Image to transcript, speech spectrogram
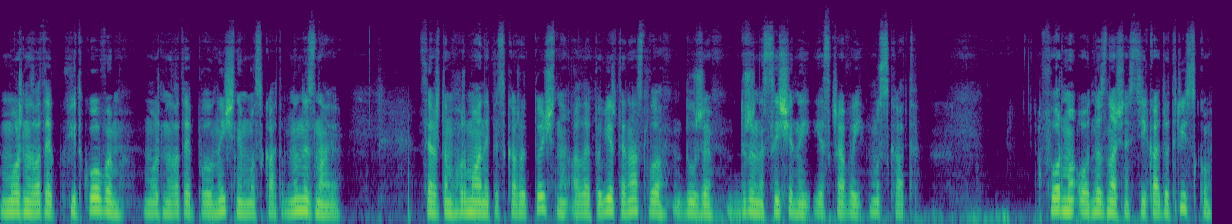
Можна назвати квітковим, можна назвати полуничним мускатом, ну не знаю. Це ж там гурмани підскажуть точно, але повірте на слово, дуже, дуже насичений яскравий мускат. Форма однозначно стійка до тріску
